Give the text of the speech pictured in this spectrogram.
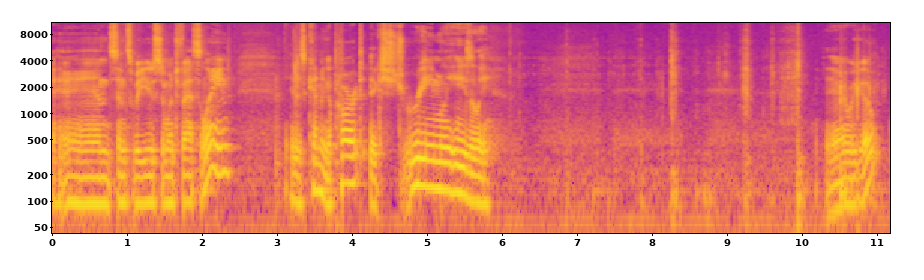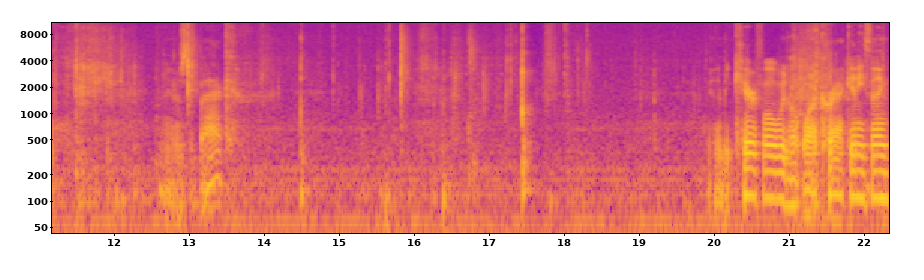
And since we use so much Vaseline, it is coming apart extremely easily. There we go. There's the back. Be careful, we don't want to crack anything.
